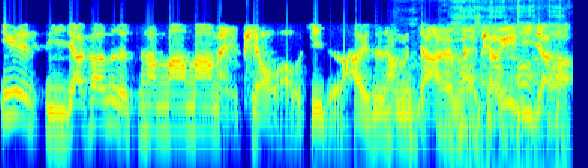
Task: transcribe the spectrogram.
因为李家康那个是他妈妈买票吧，我记得还是他们家人买票，因为李家康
